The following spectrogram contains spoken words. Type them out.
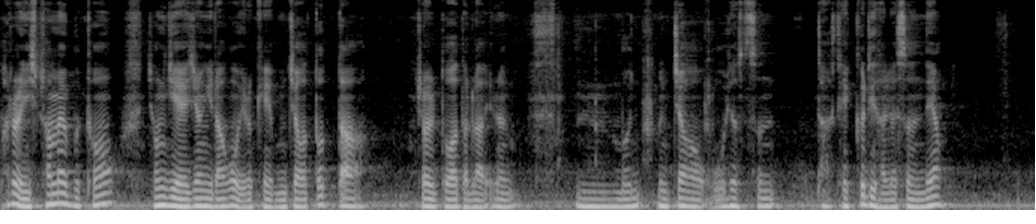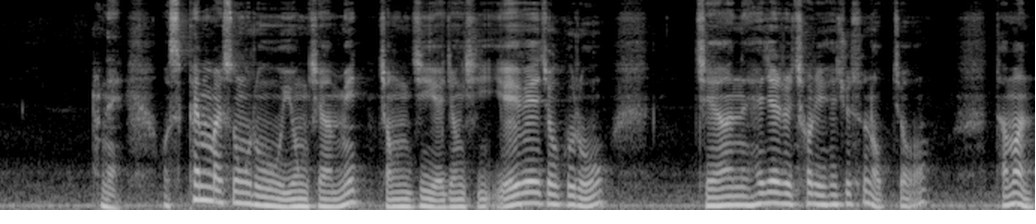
8월 23일부터 정지 예정이라고 이렇게 문자가 떴다 절 도와달라 이런 음, 문, 문자가 오셨던 다 댓글이 달렸었는데요. 네, 어, 스팸 발송으로 이용 제한 및 정지 예정 시 예외적으로 제한 해제를 처리해 줄 수는 없죠. 다만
